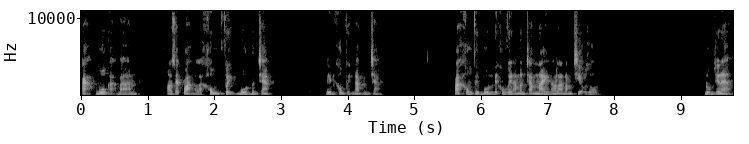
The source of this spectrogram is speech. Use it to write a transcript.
cả mua cả bán, nó sẽ khoảng là 0,4% đến 0,5%. Và 0,4 đến 0,5% này nó là 5 triệu rồi. Đúng chưa nào?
